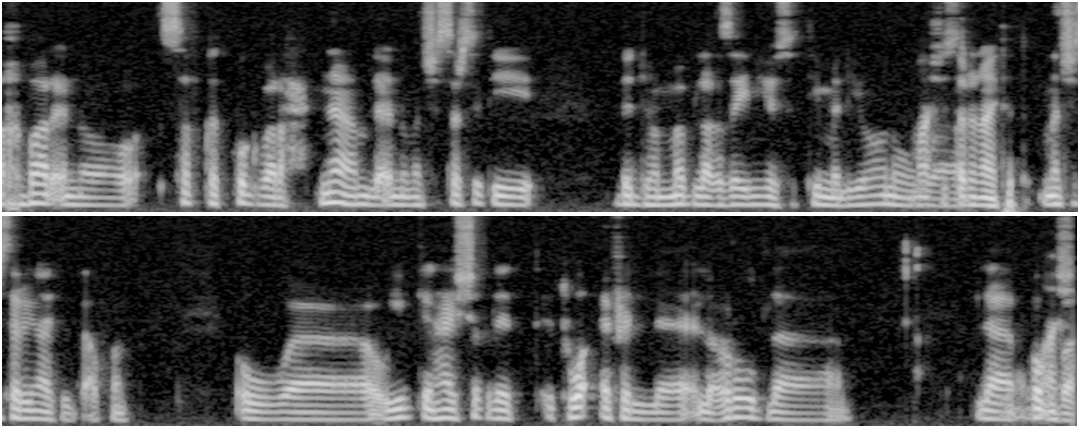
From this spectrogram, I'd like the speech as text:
أخبار إنه صفقة بوجبا رح تنام لأنه مانشستر سيتي بدهم مبلغ زي 160 مليون و مانشستر يونايتد. مانشستر يونايتد عفوا. و... ويمكن هاي الشغلة توقف ال- العروض ل لبوجبا.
